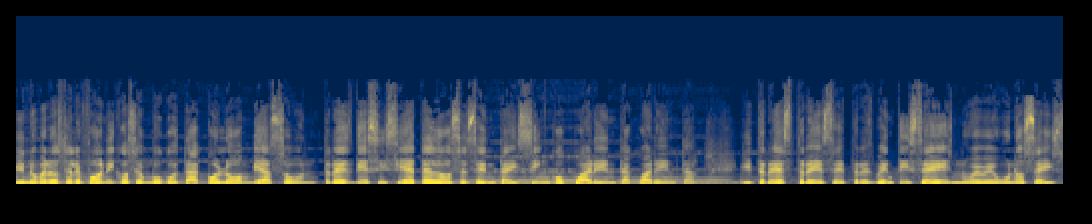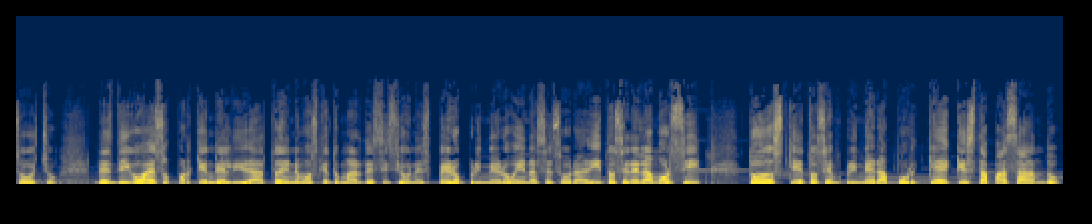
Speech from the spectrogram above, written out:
mis números telefónicos en Bogotá, Colombia son 317-265-4040 y 313-326-9168. Les digo eso porque en realidad tenemos que tomar decisiones, pero primero bien asesoraditos. En el amor sí, todos quietos en primera. ¿Por qué? ¿Qué está pasando?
